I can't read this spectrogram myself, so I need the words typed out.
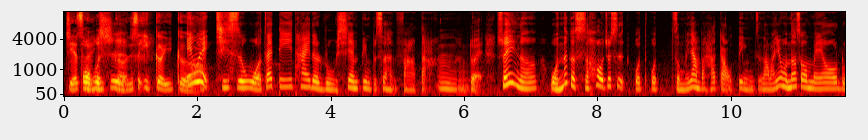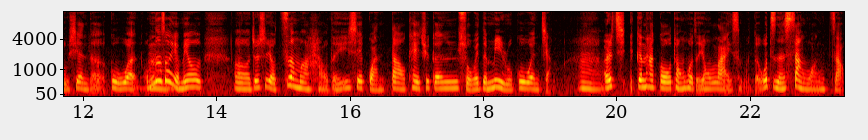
结成一个，我不是你是一个一个哦、因为其实我在第一胎的乳腺并不是很发达，嗯对，所以呢，我那个时候就是我我怎么样把它搞定，你知道吗？因为我那时候没有乳腺的顾问，我们那时候也没有、呃，就是有这么好的一些管道可以去跟所谓的泌乳顾问讲。嗯而且跟他沟通或者用 Line 什么的，我只能上网找。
